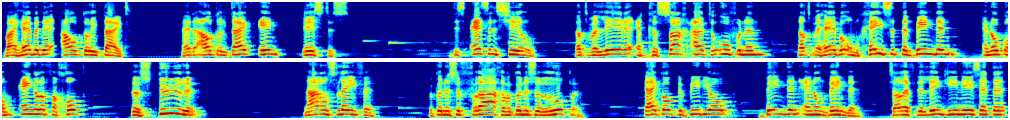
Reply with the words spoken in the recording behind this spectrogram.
Wij hebben de autoriteit. De autoriteit in Christus. Het is essentieel dat we leren het gezag uit te oefenen dat we hebben om geesten te binden en ook om engelen van God te sturen naar ons leven. We kunnen ze vragen, we kunnen ze roepen. Kijk ook de video Binden en ontbinden. Ik zal even de link hier neerzetten.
